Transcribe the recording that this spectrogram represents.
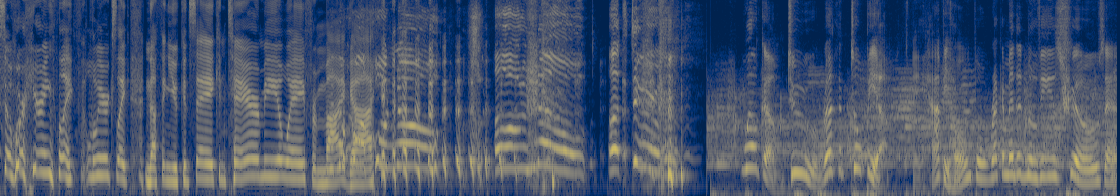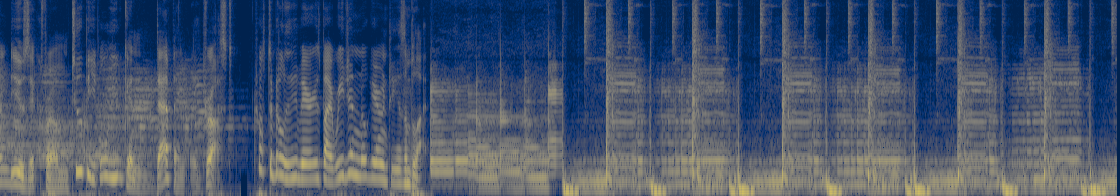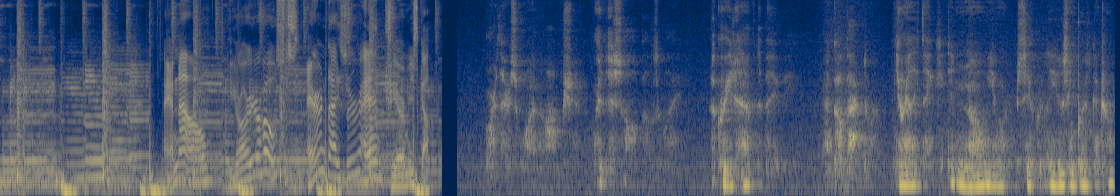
so we're hearing like lyrics like "Nothing you could say can tear me away from my guy." Oh no! Oh no! That's terrible. Welcome to Recotopia, a happy home for recommended movies, shows, and music from two people you can definitely trust. Trustability varies by region, no guarantees implied. Here are your hosts, Aaron Dicer and Jeremy Scott. Or there's one option where this all goes away. Agree to have the baby and go back to him. You really think he didn't know you were secretly using birth control?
